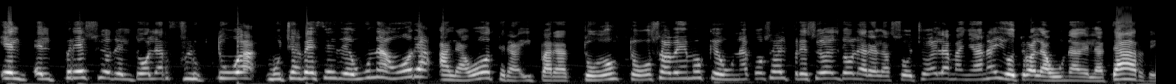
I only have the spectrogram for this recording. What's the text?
el, precio del dólar fluctúa muchas veces de una hora a la otra y para todos, todos sabemos que una cosa es el precio del dólar a las 8 de la mañana y otro a la 1 de la tarde.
